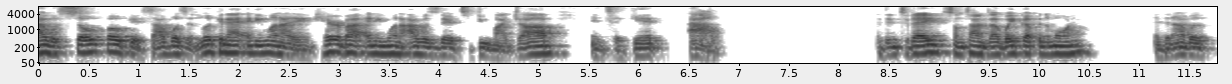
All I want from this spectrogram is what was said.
I was so focused. I wasn't looking at anyone. I didn't care about anyone. I was there to do my job and to get out. And then today, sometimes I wake up in the morning and then I would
